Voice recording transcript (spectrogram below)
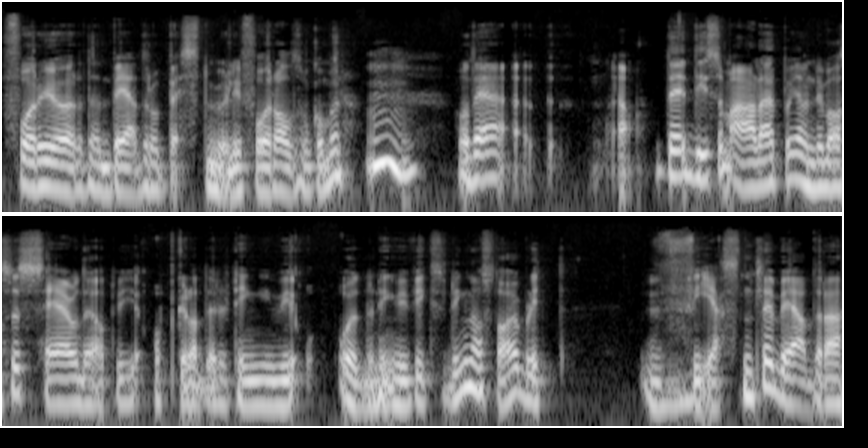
for å gjøre den bedre og best mulig for alle som kommer. Mm. Og det, ja, det, de som er der på jevnlig basis, ser jo det at vi oppgraderer ting, vi ordner ting, vi fikser ting. Da. Så det har jo blitt vesentlig bedre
